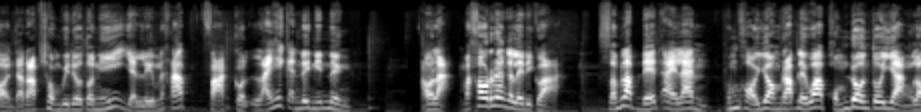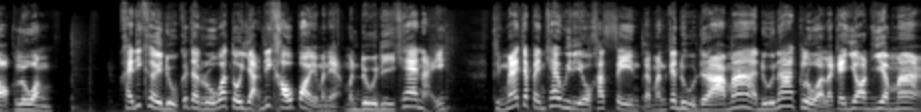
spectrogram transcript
ก่อนจะรับชมวิดีโอตัวนี้อย่าลืมนะครับ ฝากกดไลค์ให้กันด้วยนิดหนึ่ง เอาล่ะ มาเข้าเรื่องกันเลยดีกว่าสำหรับ Dead Island ผมขอยอมรับเลยว่าผมโดนตัวอย่างหลอกลวง ใครที่เคยดูก็จะรู้ว่าตัวอย่างที่เขาปล่อยมาเนี่ยมันดูดีแค่ไหน ถึงแม้จะเป็นแค่วิดีโอคัตซีนแต่มันก็ดูดราม่าดูน่ากลัวและก็ยอดเยี่ยมมาก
